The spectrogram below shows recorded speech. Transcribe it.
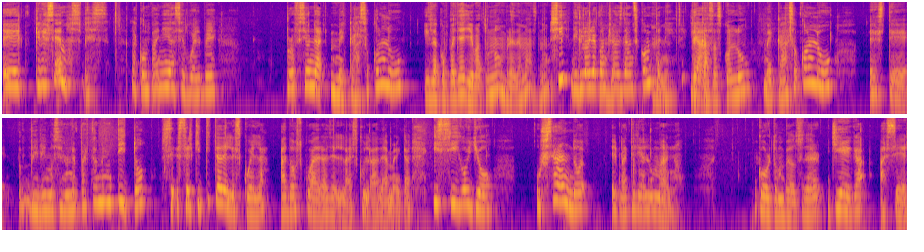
eh, crecemos, ¿ves? La compañía se vuelve profesional. Me caso con Lou. Y la compañía lleva tu nombre, además, ¿no? Sí, de Gloria Contreras Dance Company. Te Ya. casas con Lu. Me caso con Lu. Este, vivimos en un apartamentito ce- cerquitita de la escuela, a dos cuadras de la escuela de América. Y sigo yo usando el material humano. Gordon Belzner llega a ser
